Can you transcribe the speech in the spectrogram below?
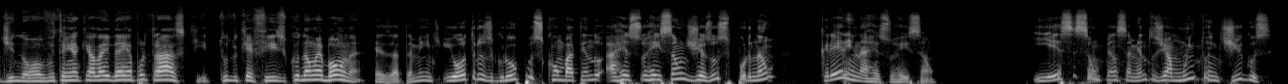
De novo, tem aquela ideia por trás, que tudo que é físico não é bom, né? Exatamente. E outros grupos combatendo a ressurreição de Jesus por não crerem na ressurreição. E esses são pensamentos já muito antigos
